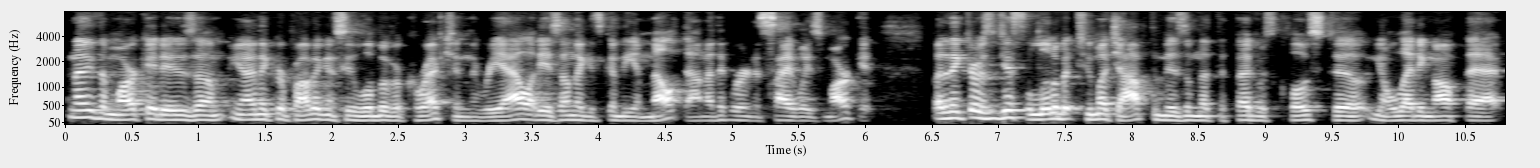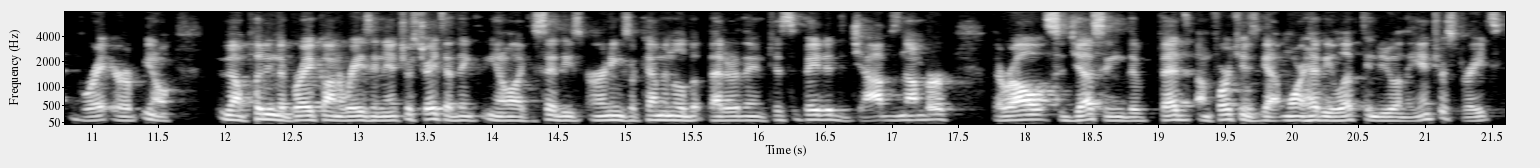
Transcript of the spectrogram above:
and I think the market is, um, you know, I think we're probably going to see a little bit of a correction. The reality is, I don't think it's going to be a meltdown. I think we're in a sideways market. But I think there was just a little bit too much optimism that the Fed was close to, you know, letting off that break or, you know, you know, putting the brake on raising interest rates. I think, you know, like I said, these earnings are coming a little bit better than anticipated. The jobs number, they're all suggesting the Fed, unfortunately, has got more heavy lifting to do on the interest rates.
